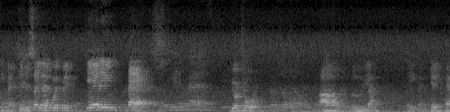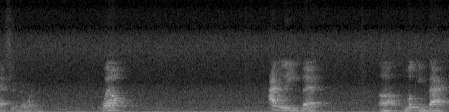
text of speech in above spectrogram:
Amen. Can you say that with me? Getting past your Jordan. Hallelujah. Amen. Getting past your Jordan. Well, I believe that uh, looking back,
